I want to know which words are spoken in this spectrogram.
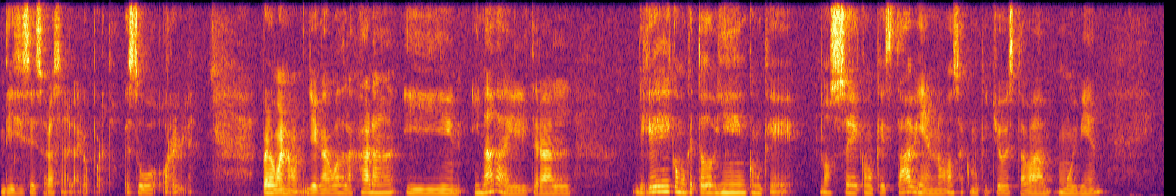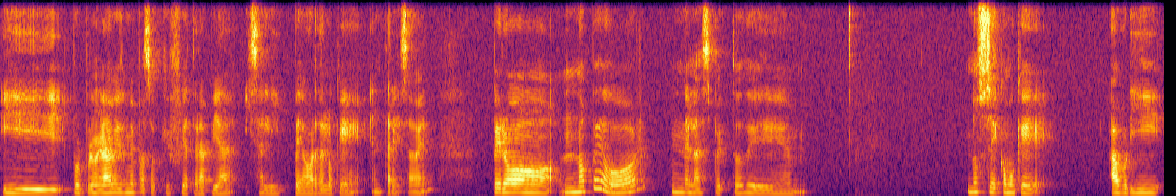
16 horas en el aeropuerto, estuvo horrible. Pero bueno, llegué a Guadalajara y, y nada, y literal, llegué como que todo bien, como que, no sé, como que estaba bien, ¿no? O sea, como que yo estaba muy bien. Y por primera vez me pasó que fui a terapia y salí peor de lo que entré, ¿saben? Pero no peor en el aspecto de, no sé, como que abrí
